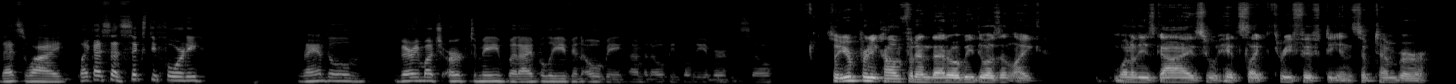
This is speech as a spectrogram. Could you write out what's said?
that's why like I said 60-40 Randle very much irked me, but I believe in Obi. I'm an Obi believer. So so you're pretty confident that Obi wasn't like one of these guys who hits like 350 in September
